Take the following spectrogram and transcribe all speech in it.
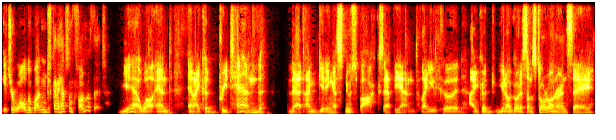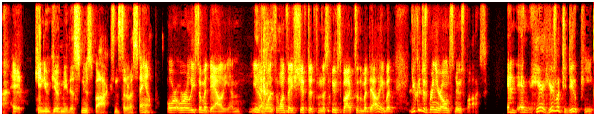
get your Waldo button, just kind of have some fun with it. Yeah, well, and and I could pretend that I'm getting a snooze box at the end. Like you could, I could, you know, go to some store owner and say, "Hey, can you give me this snooze box instead of a stamp?" Or, or at least a medallion. You know, yeah. once once they shifted from the snooze box to the medallion, but you could just bring your own snooze box. And and here here's what you do, Pete.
